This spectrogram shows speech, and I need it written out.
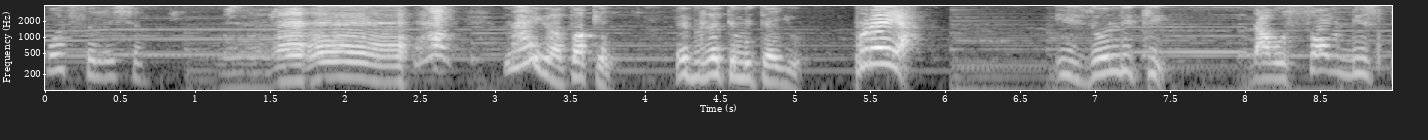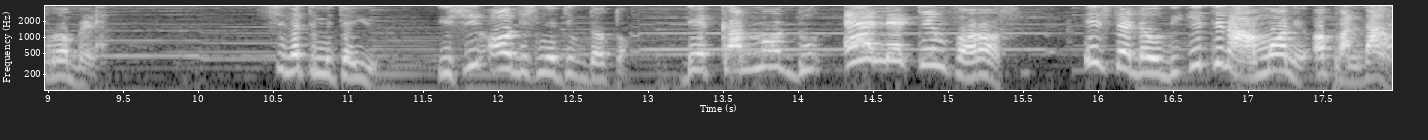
What solution? now you're talking. Maybe let me tell you. Prayer is the only key that will solve this problem. See, let me tell you. You see all these native doctors, they cannot do anything for us. Instead, they will be eating our money up and down.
